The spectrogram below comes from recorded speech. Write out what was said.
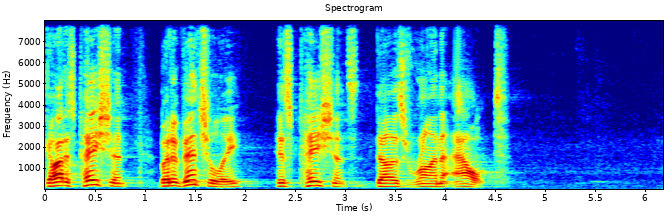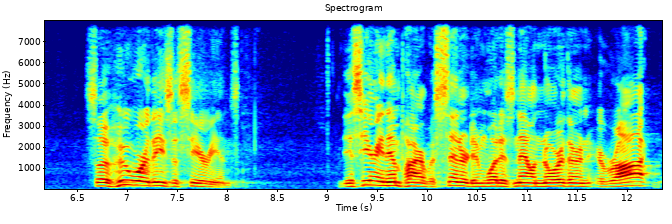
God is patient, but eventually his patience does run out. So, who were these Assyrians? The Assyrian Empire was centered in what is now northern Iraq.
